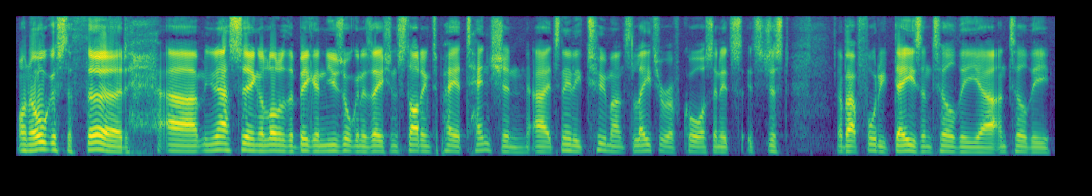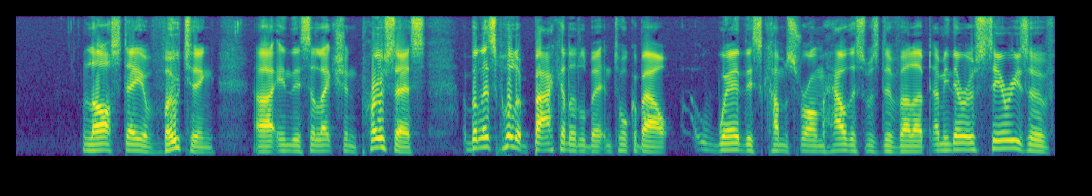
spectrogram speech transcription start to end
on August the 3rd, um, you're now seeing a lot of the bigger news organizations starting to pay attention. Uh, it's nearly two months later, of course, and it's it's just about 40 days until the uh, until the last day of voting uh, in this election process. But let's pull it back a little bit and talk about where this comes from, how this was developed. I mean, there are a series of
